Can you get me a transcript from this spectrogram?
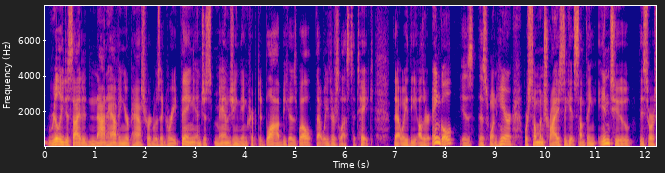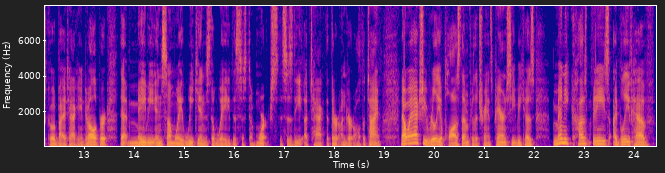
really decided not having your password was a great thing and just managing the encrypted blob because, well, that way there's less to take. That way the other angle is this one here, where someone tries to get something into the source code by attacking a developer that maybe in some way weakens the way the system works. This is the attack that they're under all the time. Now, I actually really applaud them for the transparency because Many companies, I believe, have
